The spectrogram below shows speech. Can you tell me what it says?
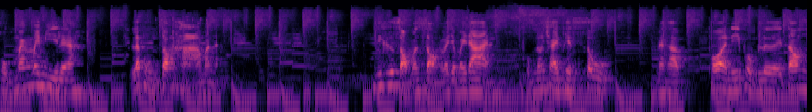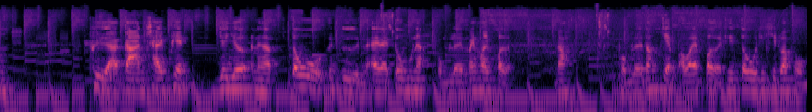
ผมแม่งไม่มีเลยนะ แล้วผมต้องหามันนี่คือ2องพันสองเราจะไม่ได้ ผมต้องใช้เพชรสู้นะครับ เพราะอันนี้ผมเลยต้องเผื่อการใช้เพชรเยอะๆนะครับ ตู้อื่นๆอะไรตู้พวกเนี้ยผมเลยไม่ค่อยเปิดเนาะผมเลยต้องเก็บเอาไว้เปิดที่ตู้ที่คิดว่าผม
